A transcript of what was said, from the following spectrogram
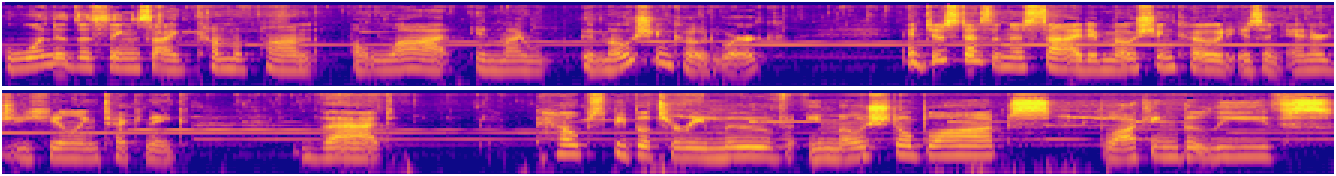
one of the things I come upon a lot in my emotion code work and just as an aside, emotion code is an energy healing technique that helps people to remove emotional blocks, blocking beliefs,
